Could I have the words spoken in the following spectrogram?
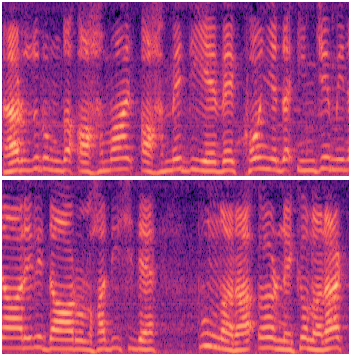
Erzurum'da Ahmet Ahmediye ve Konya'da İnce Minareli Darul Hadisi de bunlara örnek olarak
